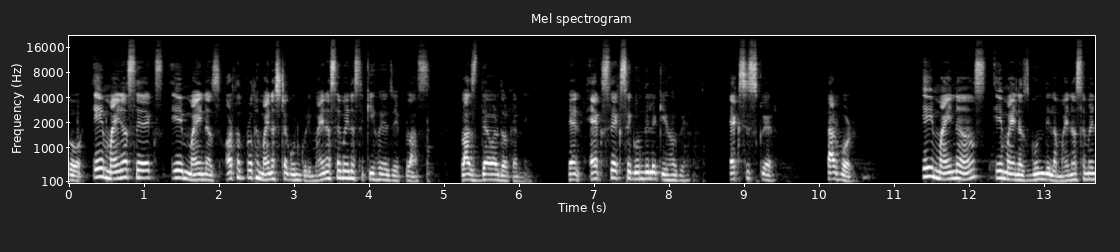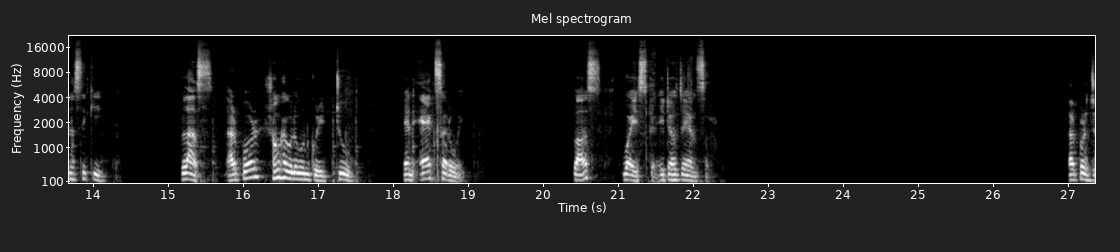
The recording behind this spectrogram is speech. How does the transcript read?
তো A minus X A minus অর্থাৎ প্রথমে মাইনাসটা গুণ করি। মাইনাসে মাইনাসে কি হয়ে যায়? প্লাস প্লাস দেওয়ার দরকার নেই। দেন এক্স এক্সে গুণ দিলে কি হবে? এক্স স্কোয়ার তারপর এই মাইনাস এ মাইনাস গুণ দিলাম। মাইনাসে মাইনাসে কি? প্লাস তারপর সংখ্যাগুলো গুণ করি টু দেন এক্স আর ওয়াই প্লাস ওয়াই স্কোয়ার এটা হচ্ছে অ্যান্সার তারপর জ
